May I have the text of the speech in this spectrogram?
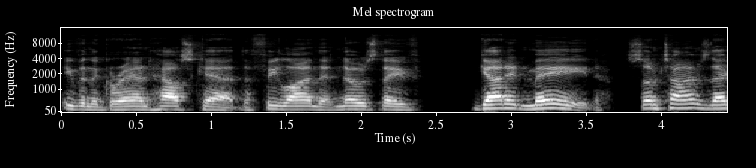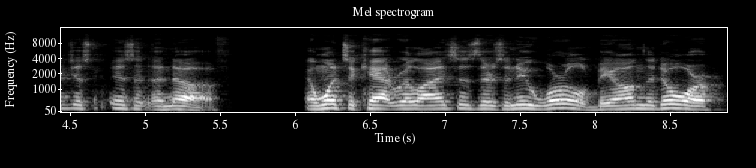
Even the grand house cat, the feline that knows they've got it made, sometimes that just isn't enough. And once a cat realizes there's a new world beyond the door,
